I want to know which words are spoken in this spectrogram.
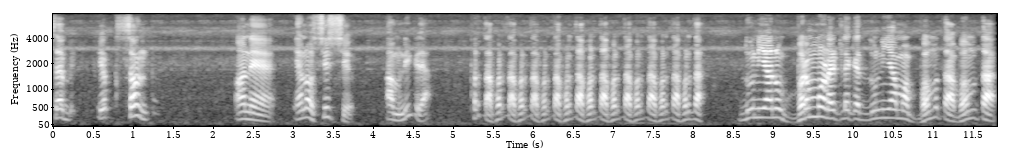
સાહેબ એક સંત અને એનો શિષ્ય આમ નીકળ્યા ફરતા ફરતા ફરતા ફરતા ફરતા ફરતા ફરતા ફરતા ફરતા ફરતા દુનિયાનું ભ્રમણ એટલે કે દુનિયામાં ભમતા ભમતા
